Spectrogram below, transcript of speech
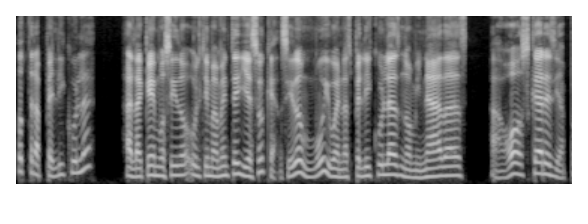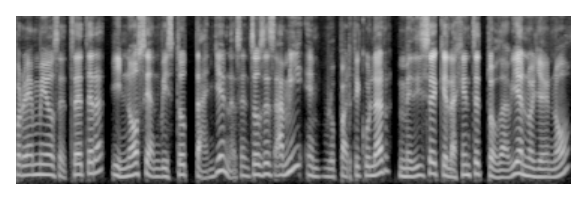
otra película a la que hemos ido últimamente y eso que han sido muy buenas películas nominadas a Oscars y a premios, etcétera, y no se han visto tan llenas. Entonces, a mí en lo particular me dice que la gente todavía no llenó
